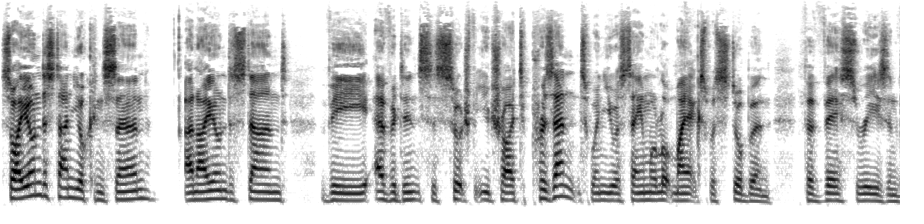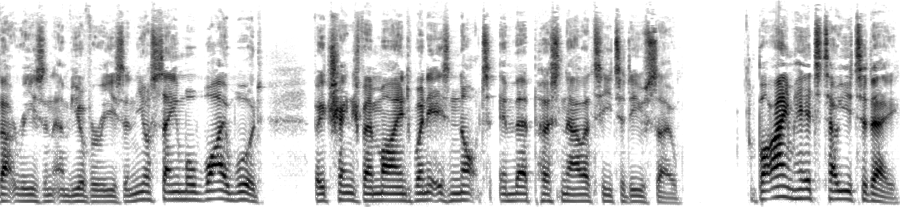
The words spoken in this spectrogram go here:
So I understand your concern and I understand the evidence as such that you tried to present when you were saying, well, look, my ex was stubborn for this reason, that reason, and the other reason. You're saying, well, why would they change their mind when it is not in their personality to do so? But I'm here to tell you today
